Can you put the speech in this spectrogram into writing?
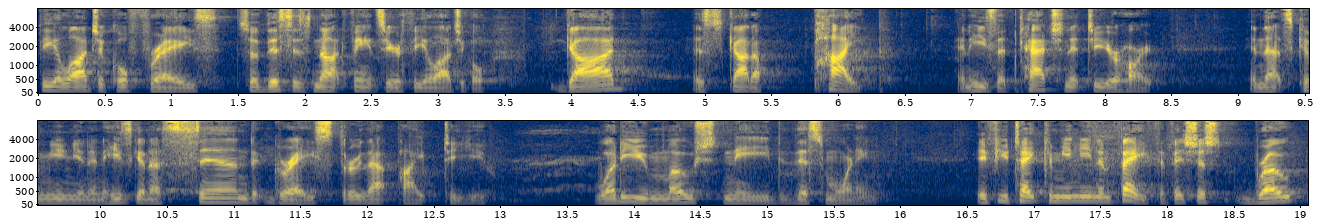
theological phrase. So, this is not fancy or theological. God has got a pipe and He's attaching it to your heart. And that's communion. And He's going to send grace through that pipe to you. What do you most need this morning? If you take communion in faith, if it's just rote,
